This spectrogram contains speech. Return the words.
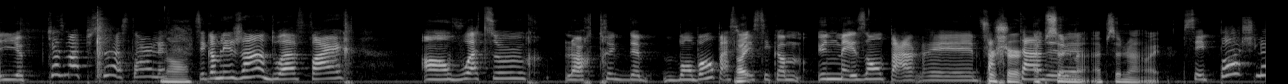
il y a quasiment plus ça à cette heure, là. Non. C'est comme les gens doivent faire en voiture leur truc de bonbons parce que c'est comme une maison par, euh, For par sure. temps Absolument, de... absolument, ouais. C'est poche, là.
